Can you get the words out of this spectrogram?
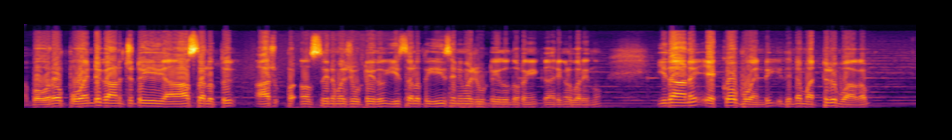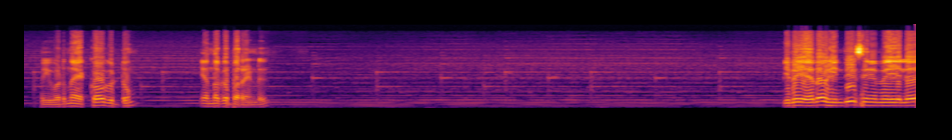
അപ്പോൾ ഓരോ പോയിന്റ് കാണിച്ചിട്ട് ഈ ആ സ്ഥലത്ത് ആ സിനിമ ഷൂട്ട് ചെയ്തു ഈ സ്ഥലത്ത് ഈ സിനിമ ഷൂട്ട് ചെയ്തു തുടങ്ങി കാര്യങ്ങൾ പറയുന്നു. ഇതാണ് എക്കോ പോയിന്റ് ഇതിന്റെ മറ്റൊരു ഭാഗം. അപ്പോൾ ഇവിടുന്ന് എക്കോ കിട്ടും എന്നൊക്കെ പറയുന്നുണ്ട്. ഇത് ഏതോ ഹിന്ദി സിനിമയിലെ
